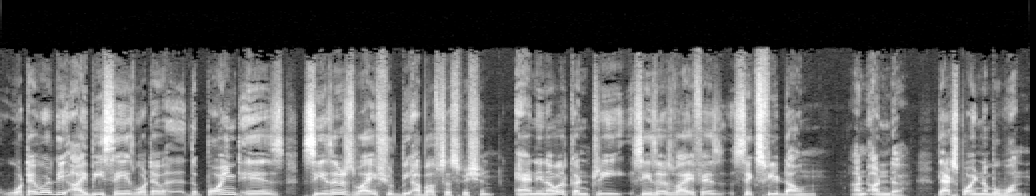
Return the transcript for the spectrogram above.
whatever the IB says, whatever the point is, Caesar's wife should be above suspicion, and in our country, Caesar's wife is six feet down and under. That's point number one.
